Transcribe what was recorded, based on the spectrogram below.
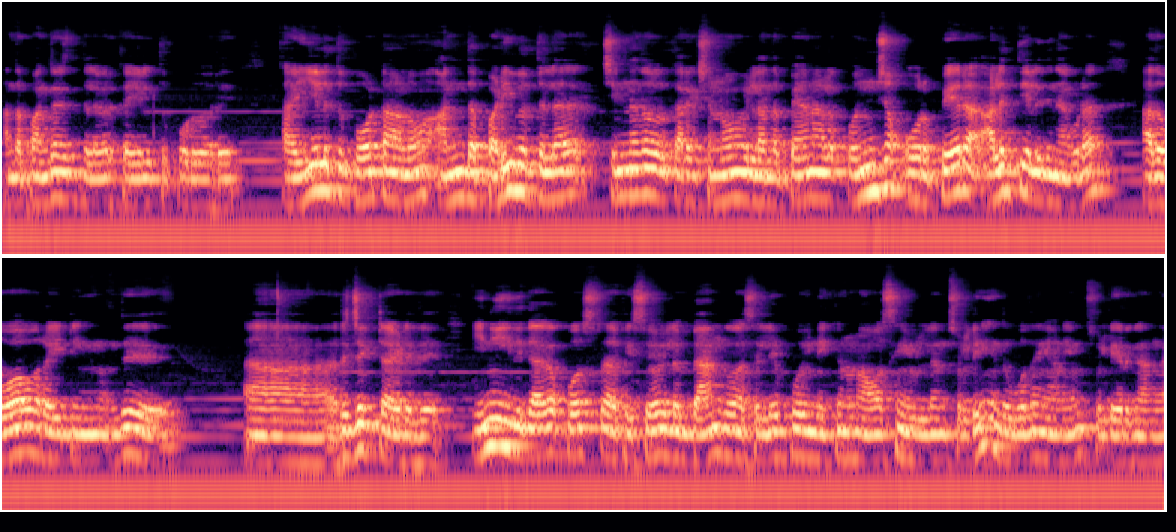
அந்த பஞ்சாயத்து தலைவர் கையெழுத்து போடுவார். கையெழுத்து போட்டாலும் அந்த படிவத்தில் சின்னதாக ஒரு கரெக்ஷனோ இல்லை அந்த பேனால் கொஞ்சம் ஒரு பேரை அழுத்தி எழுதினா கூட அது ஓவர் ரைட்டிங் வந்து ரிஜெக்ட் ஆகிடுது இனி இதுக்காக போஸ்ட் ஆஃபீஸோ இல்லை பேங்க் வாசல்லையோ போய் நிற்கணும்னு அவசியம் இல்லைன்னு சொல்லி இந்த உதய ஆணையம் சொல்லியிருக்காங்க.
